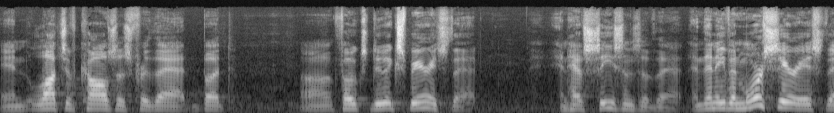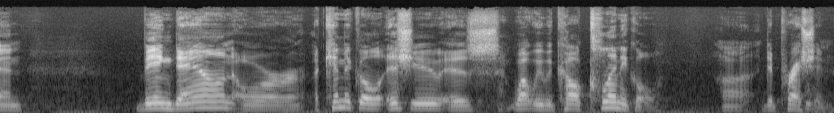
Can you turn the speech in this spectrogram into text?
And lots of causes for that, but uh, folks do experience that and have seasons of that. And then, even more serious than being down or a chemical issue is what we would call clinical uh, depression,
